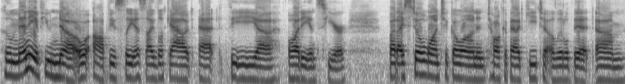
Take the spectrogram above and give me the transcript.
whom many of you know, obviously, as I look out at the uh, audience here. But I still want to go on and talk about Geeta a little bit. Um,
